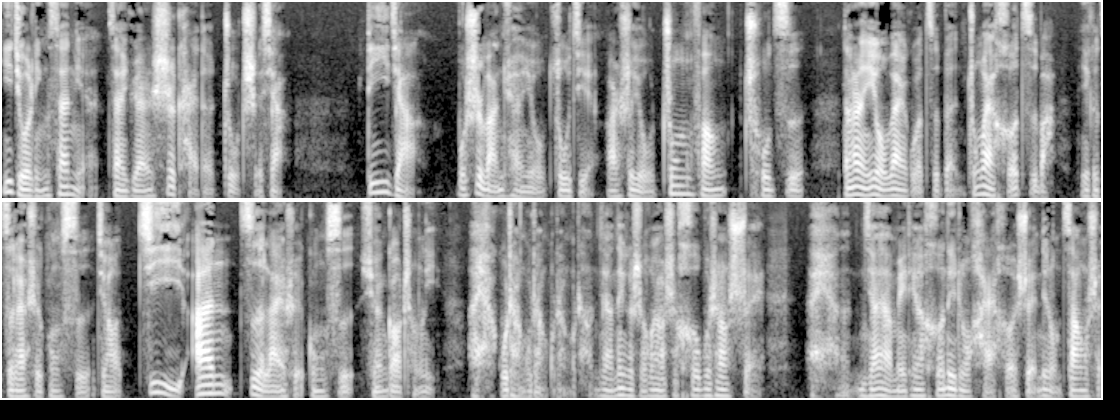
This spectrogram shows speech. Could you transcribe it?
一九零三年，在袁世凯的主持下，第一家。不是完全由租界，而是由中方出资，当然也有外国资本，中外合资吧。一个自来水公司叫济安自来水公司宣告成立。哎呀，鼓掌鼓掌鼓掌鼓掌！你想那个时候要是喝不上水，哎呀，你想想每天喝那种海河水那种脏水，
